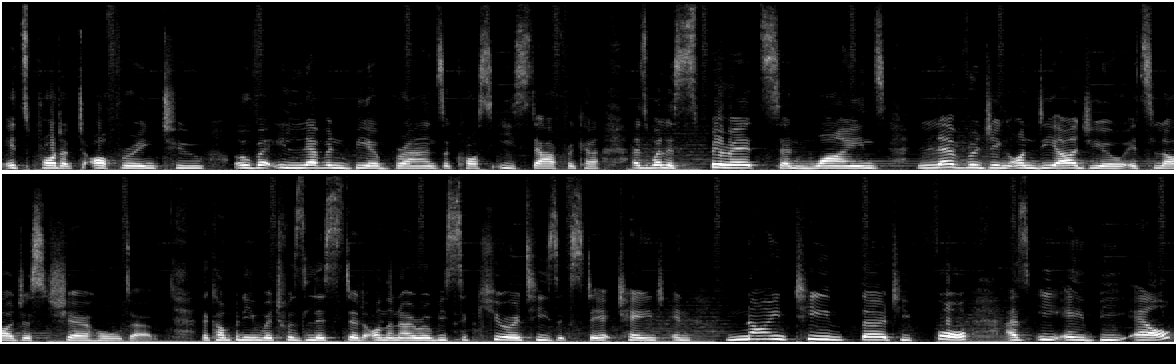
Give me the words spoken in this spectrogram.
its product offering to over 11 beer brands across East Africa, as well as spirits and wines, leveraging on Diageo, its largest shareholder. The company, which was listed on the Nairobi Securities Exchange in 1934 as EABL,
